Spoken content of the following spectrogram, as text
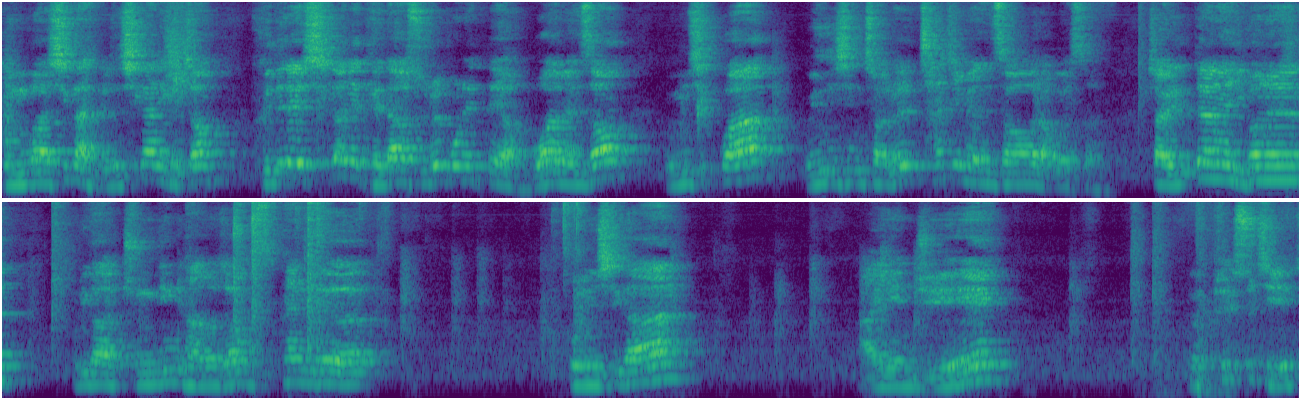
돈과 시간. 그래서 시간이겠죠? 그들의 시간의 대다수를 보냈대요. 뭐 하면서? 음식과 은신처를 찾으면서 라고 했어. 자, 일단은 이거는 우리가 중딩 단어죠. spend 돈 시간 ing 이거 필수지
